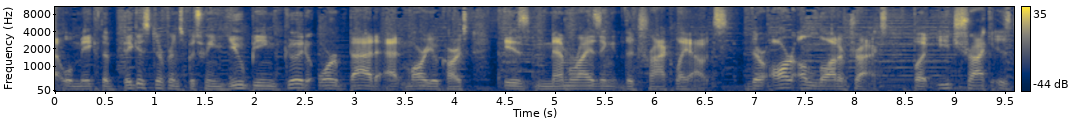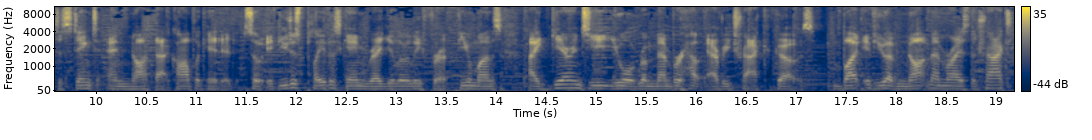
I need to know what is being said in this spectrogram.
that will make the biggest difference between you being good or bad at Mario Kart is memorizing the track layouts. There are a lot of tracks, but each track is distinct and not that complicated. So if you just play this game regularly for a few months, I guarantee you will remember how every track goes. But if you have not memorized the tracks,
